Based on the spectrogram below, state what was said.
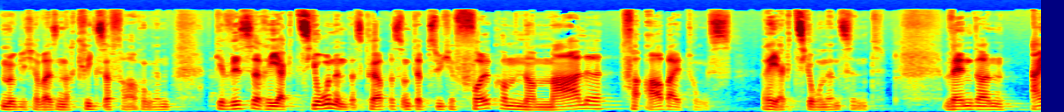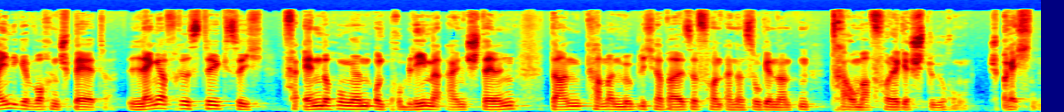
möglicherweise nach Kriegserfahrungen, gewisse Reaktionen des Körpers und der Psyche vollkommen normale Verarbeitungsreaktionen sind. Wenn dann einige Wochen später längerfristig sich Veränderungen und Probleme einstellen, dann kann man möglicherweise von einer sogenannten Traumafolgestörung sprechen.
